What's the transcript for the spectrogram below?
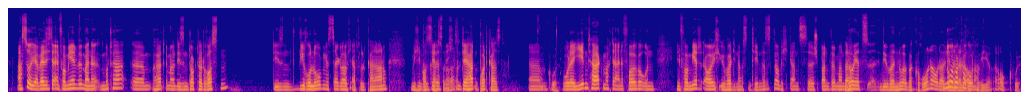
Ach so, ja, wer sich da informieren will, meine Mutter ähm, hört immer diesen Dr. Drosten. Diesen Virologen ist der, glaube ich, absolut keine Ahnung. Mich interessiert Podcast, das nicht. Und der hat einen Podcast. Ähm, cool. wo der jeden Tag macht er eine Folge und informiert euch über die neuesten Themen. Das ist, glaube ich, ganz äh, spannend, wenn man da. Nur jetzt äh, über, nur über Corona oder Nur über Corona. Wie, oh, cool.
